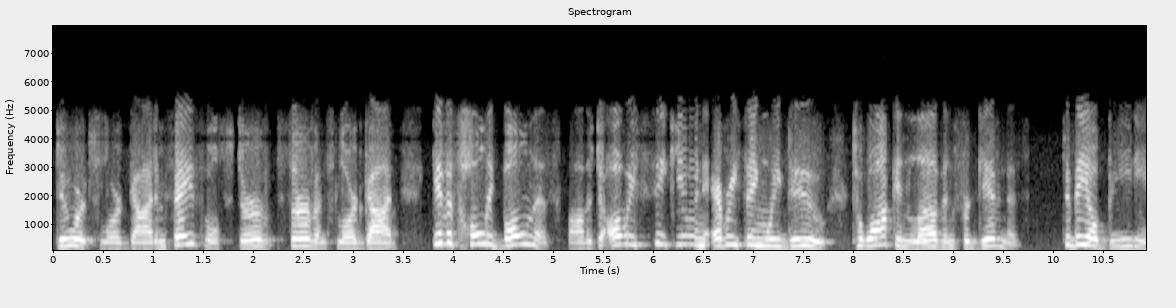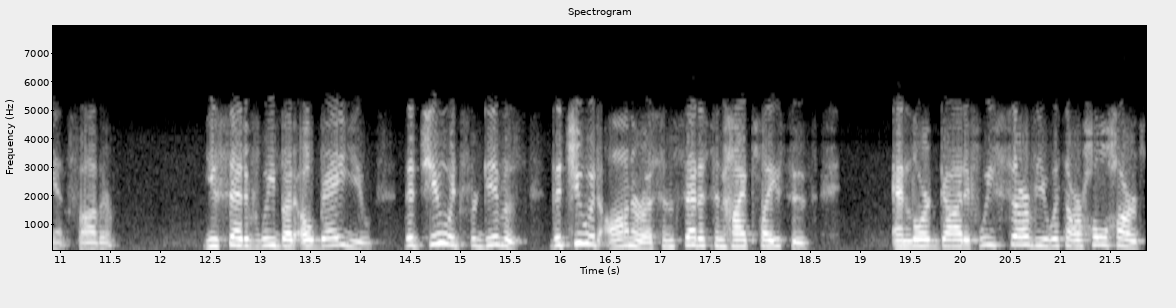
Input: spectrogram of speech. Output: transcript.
stewards, Lord God, and faithful servants, Lord God. Give us holy boldness, Father, to always seek you in everything we do, to walk in love and forgiveness to be obedient, Father. You said if we but obey you, that you would forgive us, that you would honor us and set us in high places. And Lord God, if we serve you with our whole hearts,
